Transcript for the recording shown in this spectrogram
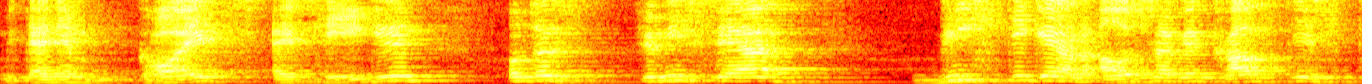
mit einem Kreuz als Segel. Und das für mich sehr wichtige und Aussagekraft ist,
